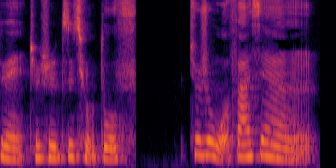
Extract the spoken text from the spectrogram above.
对，就是自求多福。就是我发现，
